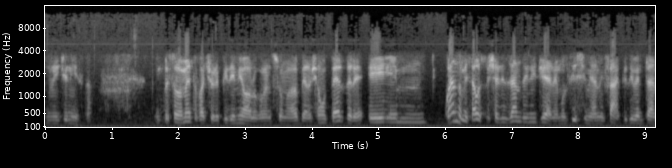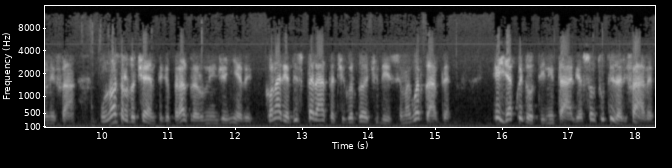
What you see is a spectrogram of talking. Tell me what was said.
un igienista. In questo momento faccio l'epidemiologo, ma insomma vabbè lasciamo perdere. E, mh, quando mi stavo specializzando in igiene, moltissimi anni fa, più di vent'anni fa, un nostro docente, che peraltro era un ingegnere, con aria disperata ci guardò e ci disse: Ma guardate, che gli acquedotti in Italia sono tutti da rifare.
